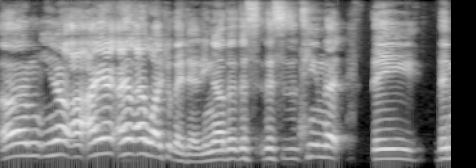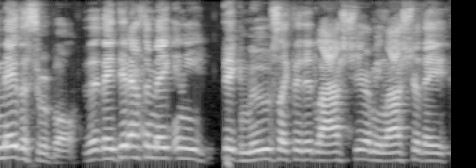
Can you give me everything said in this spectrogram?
Um, you know, I, I I liked what they did. You know, this this is a team that they they made the Super Bowl. They, they didn't have to make any big moves like they did last year. I mean, last year they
